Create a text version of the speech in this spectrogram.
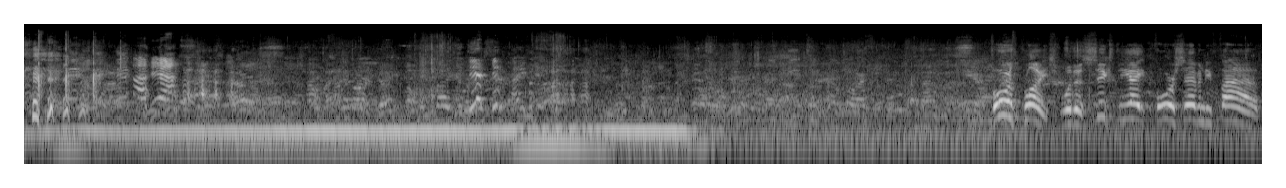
Fourth place with a 68, 475.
